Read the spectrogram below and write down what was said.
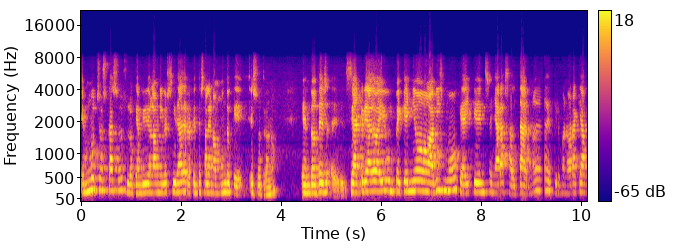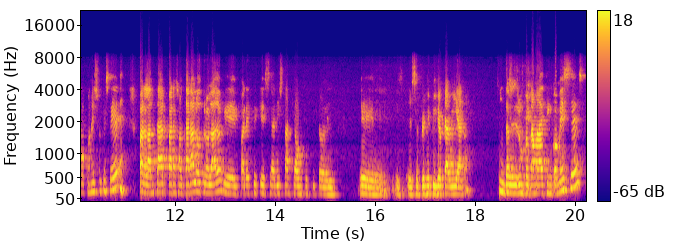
en muchos casos lo que han vivido en la universidad de repente salen a un mundo que es otro. ¿no? Entonces, eh, se ha creado ahí un pequeño abismo que hay que enseñar a saltar, ¿no? Es decir, bueno, ¿ahora qué hago con eso que sé para lanzar, para saltar al otro lado que parece que se ha distanciado un poquito el, eh, ese precipicio que había, ¿no? Entonces, es un programa de cinco meses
